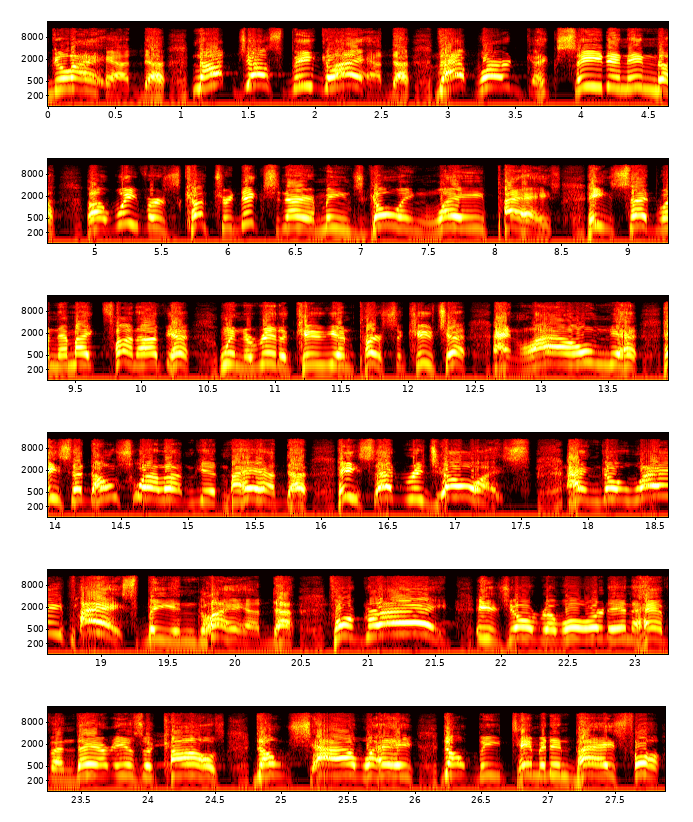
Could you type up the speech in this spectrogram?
glad. Not just be glad. That word exceeding in the uh, Weaver's Country Dictionary means going way past. He said when they make fun of you, when they ridicule you and persecute you and lie on you, he said don't swell up and get mad. He said rejoice and go way past being glad. For great is your reward in heaven. There is a cause. Don't shy away. Don't be timid and bad bashful.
